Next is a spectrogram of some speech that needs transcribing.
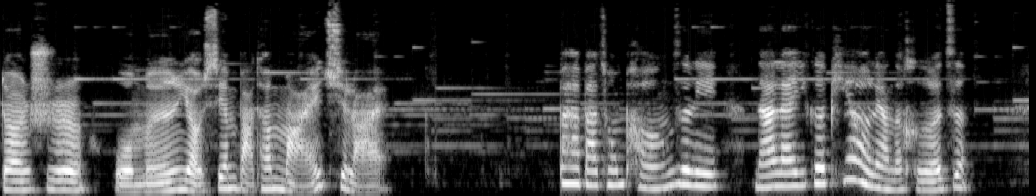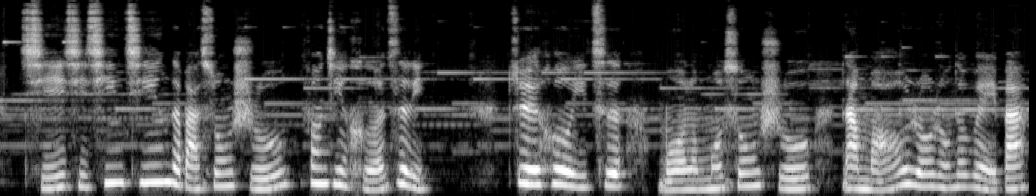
但是我们要先把它埋起来。”爸爸从棚子里拿来一个漂亮的盒子，琪琪轻轻地把松鼠放进盒子里，最后一次摸了摸松鼠那毛茸茸的尾巴。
